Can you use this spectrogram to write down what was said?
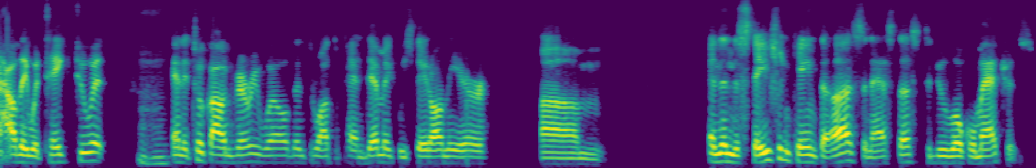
how they would take to it. Mm-hmm. And it took on very well. Then throughout the pandemic, we stayed on the air. Um, and then the station came to us and asked us to do local matches,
